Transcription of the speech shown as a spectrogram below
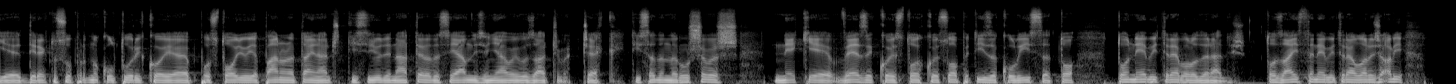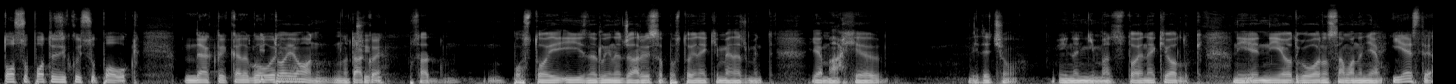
je direktno suprotno kulturi koja postoji u Japanu na taj način. Ti si ljude natera da se javno izvinjavaju vozačima. Čekaj, ti sada narušavaš neke veze koje, sto, koje su opet iza kulisa, to, to ne bi trebalo da radiš. To zaista ne bi trebalo da radiš, ali to su potezi koji su povukli. Dakle, kada govorimo... I to je on. Znači, tako je. Sad, postoji i iznad Lina Jarvisa postoji neki menadžment Yamahe, vidjet ćemo i na njima stoje neke odluke. Nije, nije odgovorno samo na njemu. Jeste,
